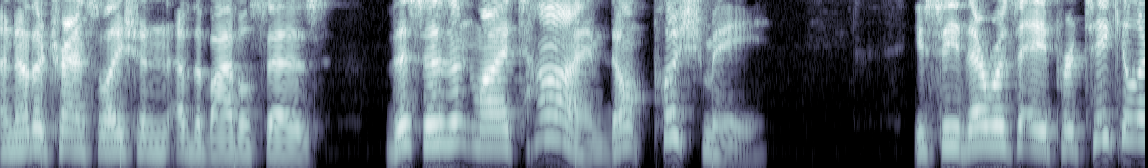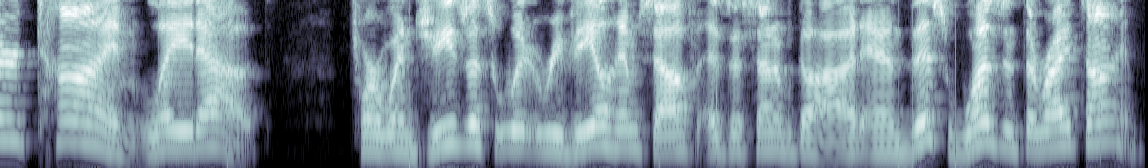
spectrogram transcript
Another translation of the Bible says, "This isn't my time. Don't push me." You see, there was a particular time laid out for when Jesus would reveal himself as the Son of God, and this wasn't the right time.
